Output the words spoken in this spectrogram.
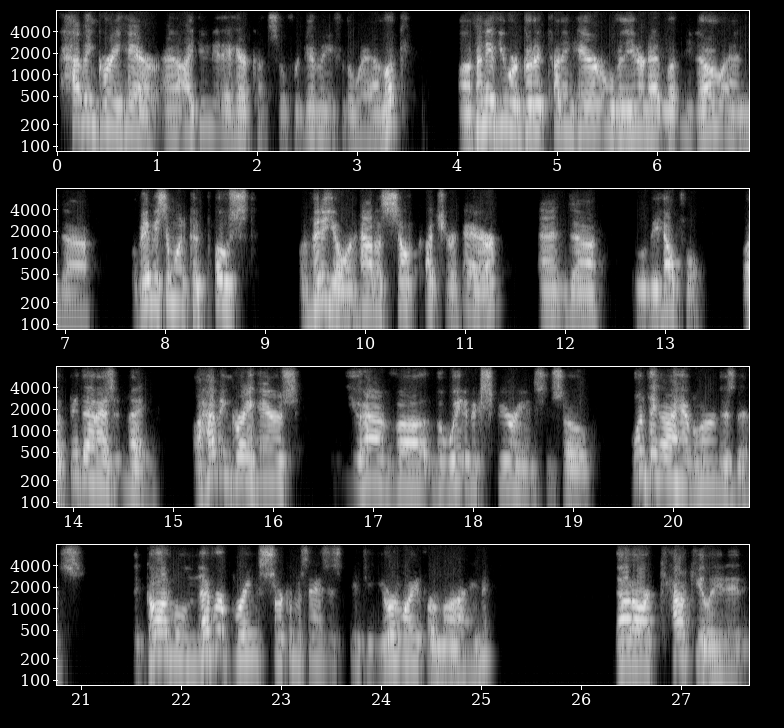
having gray hair, and I do need a haircut, so forgive me for the way I look. Uh, if any of you are good at cutting hair over the internet, let me know. And uh, maybe someone could post a video on how to self cut your hair, and uh, it will be helpful. But be that as it may, uh, having gray hairs, you have uh, the weight of experience. And so, one thing I have learned is this that God will never bring circumstances into your life or mine that are calculated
